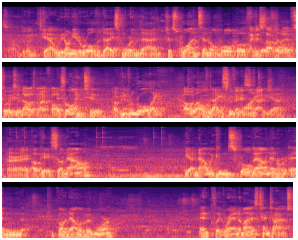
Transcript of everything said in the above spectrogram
So I'm doing 10. Yeah, we don't need to roll the dice more than that. Just once, and it'll roll both. I just those saw roll dice two, so that was my fault. It's rolling two. Okay. You can roll like Oh, twelve rolling dice if you dice, want gotcha. to. Yeah. All right. Okay, so now, yeah, now we can scroll down and and keep going down a little bit more, and click randomize ten times.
